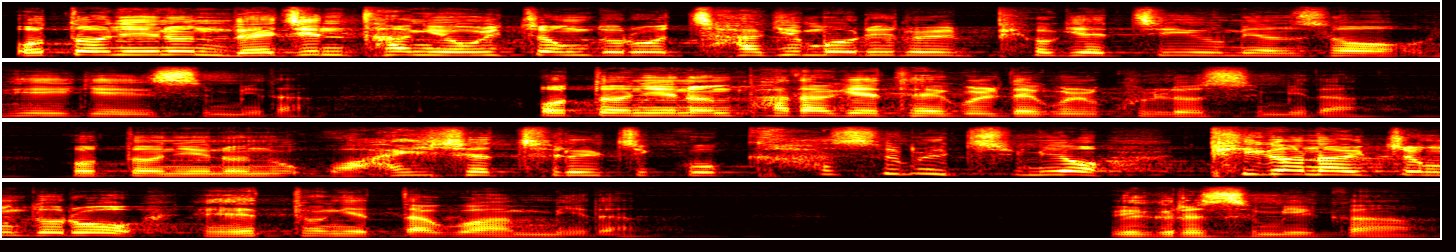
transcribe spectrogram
어떤 이는 뇌진탕이 올 정도로 자기 머리를 벽에 찌우면서 회개했습니다. 어떤 이는 바닥에 대굴대굴 굴렀습니다. 어떤 이는 와이셔츠를 찢고 가슴을 치며 피가 날 정도로 애통했다고 합니다. 왜 그렇습니까?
